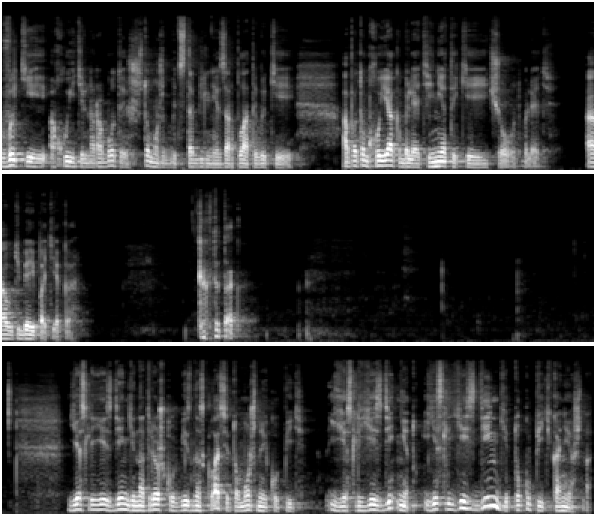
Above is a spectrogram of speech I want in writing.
в Икее, охуительно работаешь. Что может быть стабильнее зарплаты в Икее? А потом хуяк, блядь, и нет Икеи, и чё вот, блядь. А у тебя ипотека. Как-то так. Если есть деньги на трешку в бизнес-классе, то можно и купить. Если есть деньги, нет, если есть деньги, то купить, конечно.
